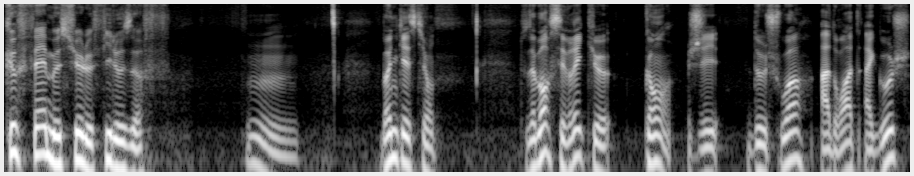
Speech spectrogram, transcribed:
Que fait monsieur le philosophe? Hmm. Bonne question. Tout d'abord, c'est vrai que quand j'ai deux choix, à droite, à gauche,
